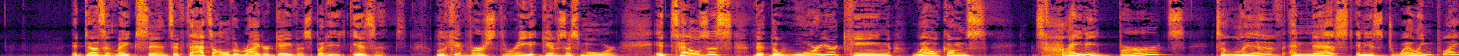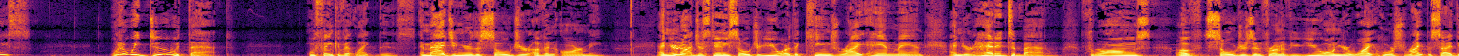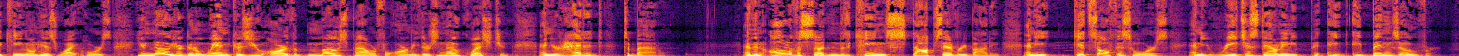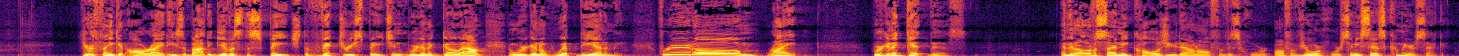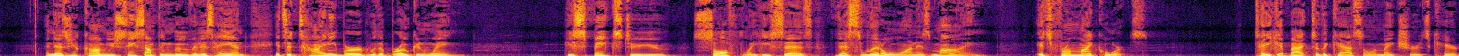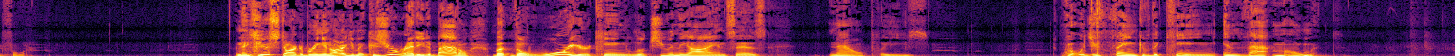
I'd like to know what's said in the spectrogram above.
It doesn't make sense if that's all the writer gave us, but it isn't. Look at verse 3. It gives us more. It tells us that the warrior king welcomes tiny birds to live and nest in his dwelling place. What do we do with that? Well, think of it like this Imagine you're the soldier of an army. And you're not just any soldier, you are the king's right hand man, and you're headed to battle. Throngs of soldiers in front of you, you on your white horse right beside the king on his white horse. You know you're going to win because you are the most powerful army. There's no question. And you're headed to battle. And then all of a sudden, the king stops everybody and he gets off his horse and he reaches down and he, he, he bends over. You're thinking, all right, he's about to give us the speech, the victory speech, and we're going to go out and we're going to whip the enemy. Freedom, right? We're going to get this. And then all of a sudden, he calls you down off of, his horse, off of your horse and he says, Come here a second. And as you come, you see something move in his hand. It's a tiny bird with a broken wing. He speaks to you softly. He says, This little one is mine. It's from my courts. Take it back to the castle and make sure it's cared for. And then you start to bring an argument because you're ready to battle. But the warrior king looks you in the eye and says, Now, please. What would you think of the king in that moment?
